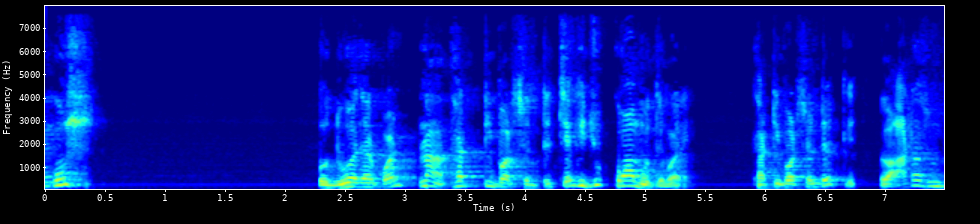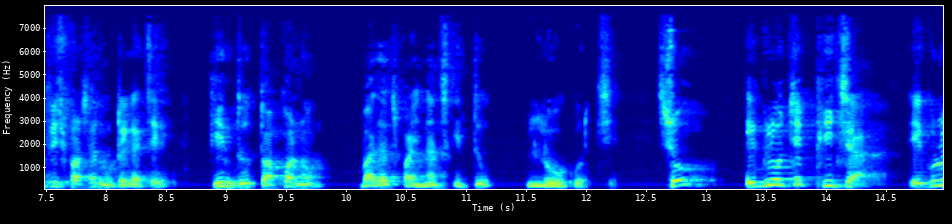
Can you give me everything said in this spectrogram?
একুশ ও দু হাজার পয়েন্ট, না থার্টি পার্সেন্টের চেয়ে কিছু কম হতে পারে। থার্টি পার্সেন্টের আঠাশ, উনত্রিশ পার্সেন্ট উঠে গেছে, কিন্তু তখনও বাজাজ ফাইন্যান্স কিন্তু লো করছে। সো এগুলো হচ্ছে ফিচার এগুলো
